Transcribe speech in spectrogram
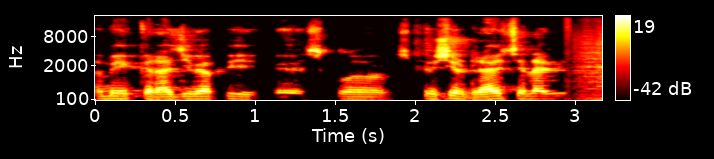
અમે એક રાજ્યવ્યાપી સ્પેશિયલ ડ્રાઈવ ચલાવી.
